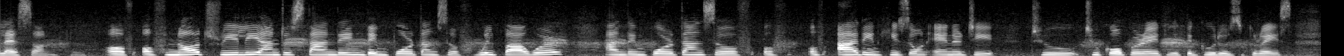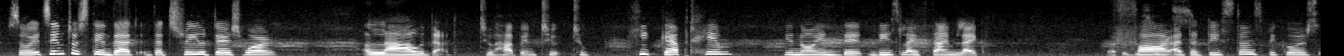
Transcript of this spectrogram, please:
lesson hmm. of, of not really understanding the importance of willpower and the importance of, of, of adding his own energy to, to cooperate with the Guru's grace. So it's interesting that, that Sri Yukteswar allowed that to happen to to he kept him you know in the this lifetime like at far distance. at a distance because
